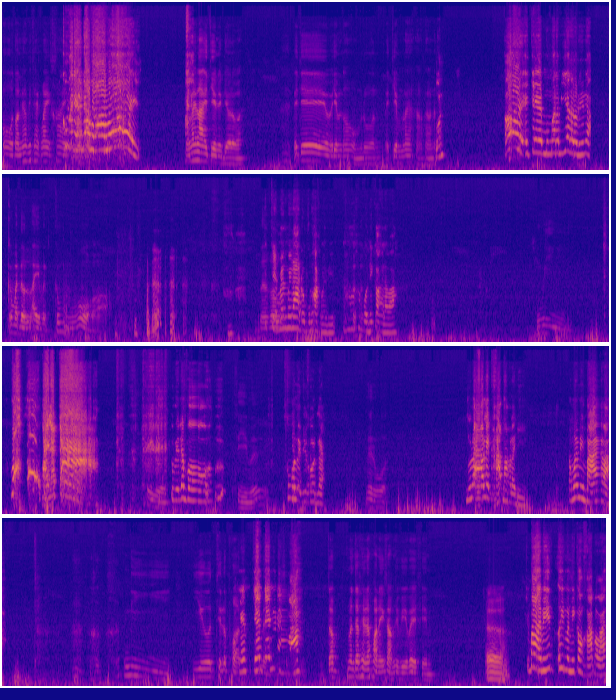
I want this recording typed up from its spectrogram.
โอ้ตอนนี้พี่แท็กไล่ค่ายกูไม่เห็นนะพอเว้ยมันไล่ไล่ไอ้เจมส์อย่างเดียวเลยวะ ไอ้เจมส์ไอ้เจมส์ต้องผมโดนไอ้เจมส์ไล่หาเขานะเอ้ยไอ้เจมส์มึงมาทำเหี้ยอะไรตรงนี้เนี่ยก็มาโดนไล่มันก็โว้แล้วก็เจมส์แม่งไม่น่าโดนกูผลักเลยพี่อ้าวข้างบนนี่เกาะอะไรวะอุ้ยว้าวไปแล้วจ้าไอ้เวรกูเป็นดัมโบสี่เว้ยคนเหลือกี่คนเนี่ยไม่รู้อะดูแล้วเอาเหล็กครับทำอะไรดี ต้องไม่มีไม้ว่ะ นี่ยูเทเลพอร์ตเจมส์เจมส์เจมส์อยู่ไหนวะจะมันจะเทเลพอร์ตในอีกสามสิบวิไปฟิล์มเออใช่ป่ะพี่เอ้ยมันมีกล่องครับเอาไว้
